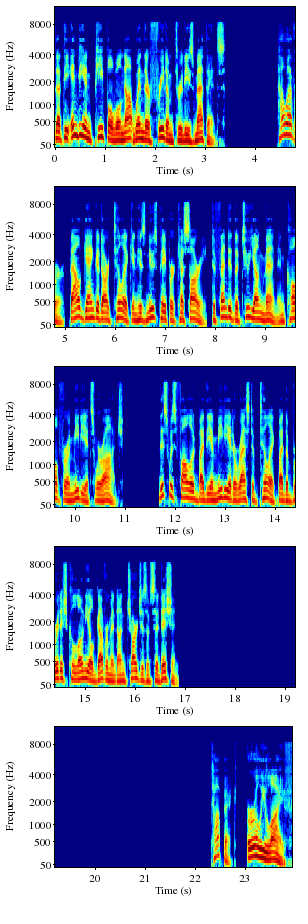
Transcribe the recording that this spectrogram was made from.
that the Indian people will not win their freedom through these methods. However, Bal Gangadhar Tilak in his newspaper Kesari, defended the two young men and called for immediate Swaraj. This was followed by the immediate arrest of Tilak by the British colonial government on charges of sedition. Early life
